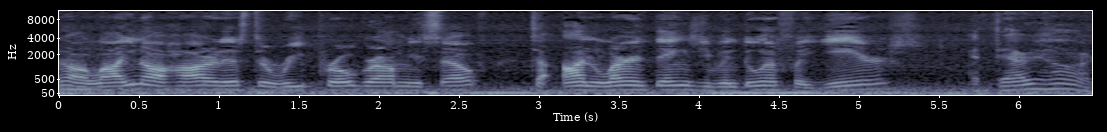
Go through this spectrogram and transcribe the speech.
You know, a lot. You know how hard it is to reprogram yourself to unlearn things you've been doing for years. It's very hard.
